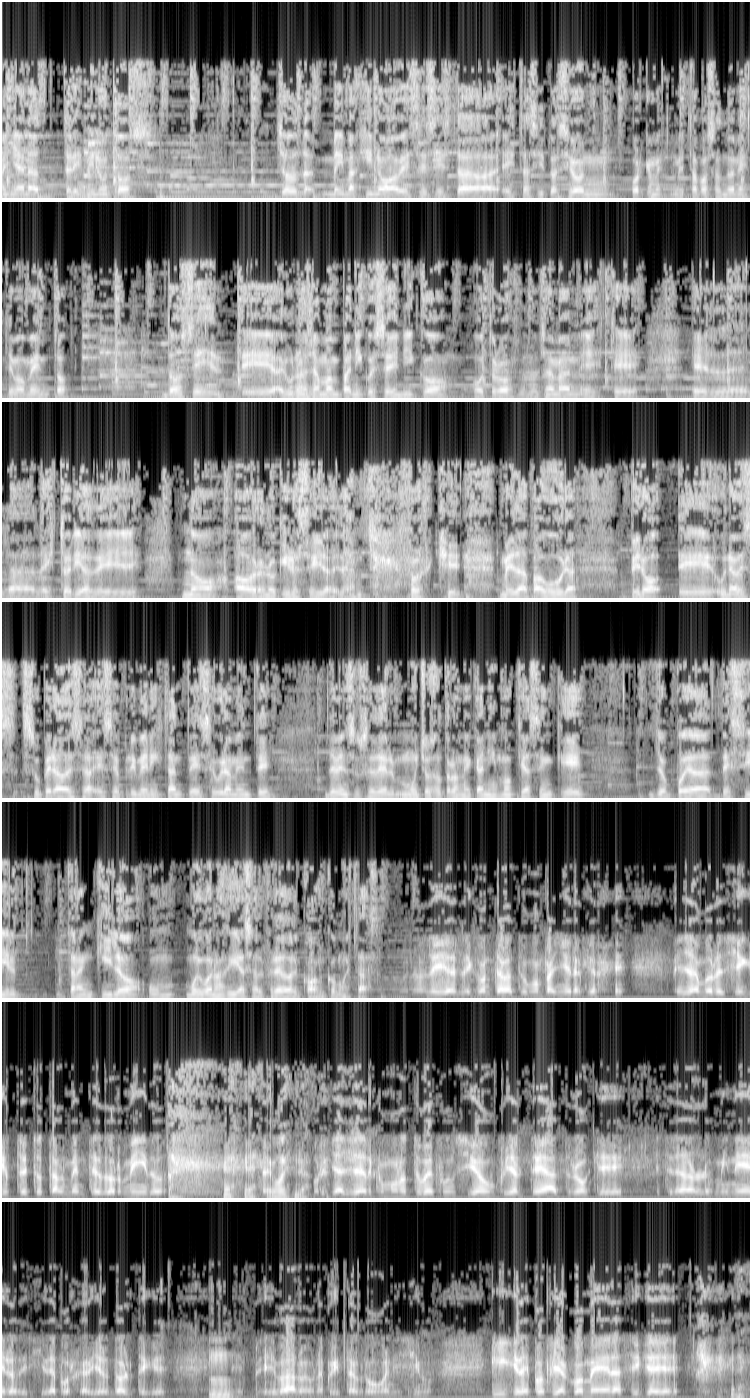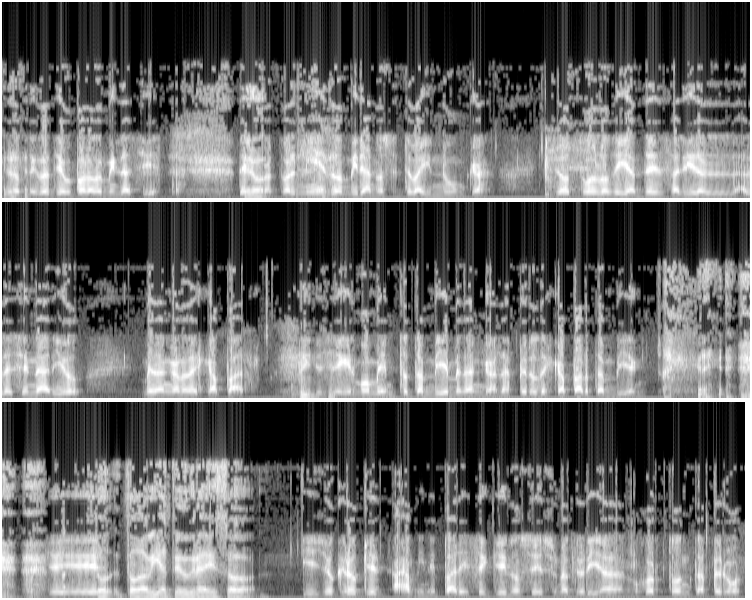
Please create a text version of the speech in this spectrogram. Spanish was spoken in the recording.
11 de la mañana, 3 minutos. Yo me imagino a veces esta, esta situación, porque me, está pasando en este momento. Entonces, eh, algunos llaman pánico escénico, otros lo llaman este, la, historia de no, ahora no quiero seguir adelante porque me da pavura. Pero eh, una vez superado ese primer instante, seguramente deben suceder muchos otros mecanismos que hacen que yo pueda decir tranquilo un muy buenos días Alfredo Alcón, ¿cómo estás? Buenos días, le contaba a tu compañera que me llamó recién que estoy totalmente dormido. bueno. Porque ayer como no tuve función fui al teatro que estrenaron Los Mineros, dirigida por Javier Dolte, que mm. es, bárbaro, un espectáculo buenísimo. Y que después fui a comer, así que no tengo tiempo para dormir la siesta. Pero... En cuanto al miedo, mira, no se te va a ir nunca. Yo todos los días antes de salir al, escenario me dan ganas de escapar. Y que llegue el momento también me dan ganas, pero de escapar también. ¿Todavía te dura eso? Y yo creo que a mí me parece que, no sé, es una teoría a lo mejor tonta, pero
